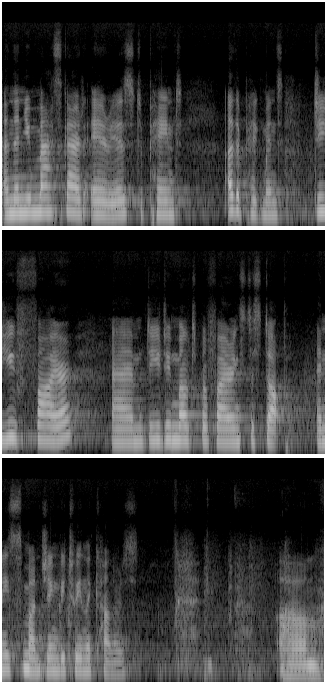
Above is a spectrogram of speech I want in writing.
and then you mask out areas to paint other pigments, do you fire? Um, do you do multiple firings to stop any smudging between the colors? Um,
